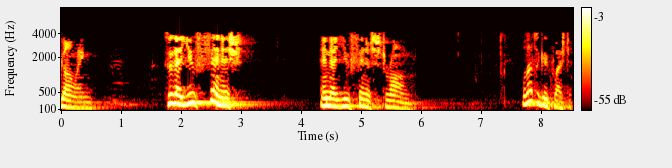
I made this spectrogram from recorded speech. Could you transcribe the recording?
going so that you finish and that you finish strong? Well, that's a good question.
